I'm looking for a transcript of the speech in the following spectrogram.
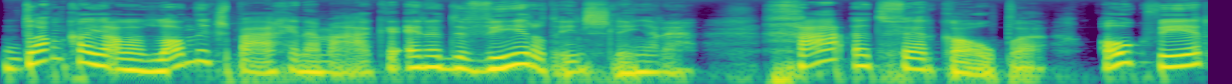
Dan kan je al een landingspagina maken en het de wereld inslingeren. Ga het verkopen. Ook weer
